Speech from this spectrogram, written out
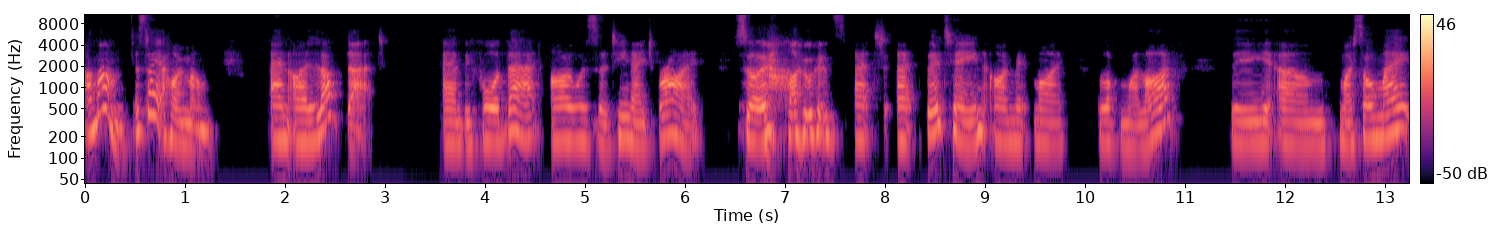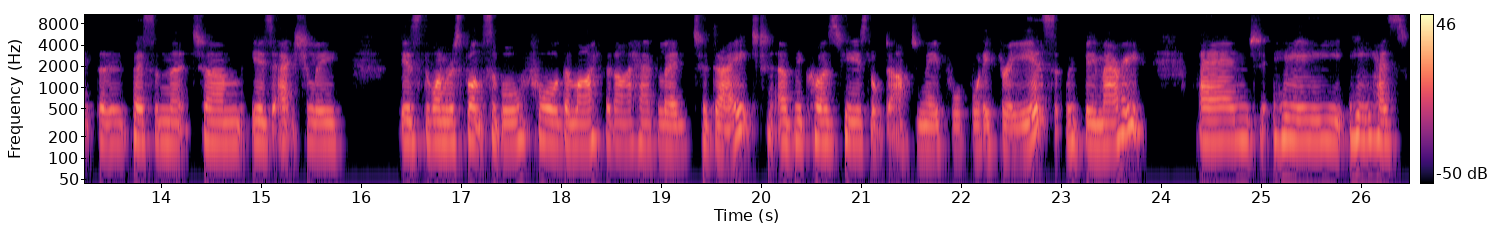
a mum, a stay at home mum. And I loved that. And before that, I was a teenage bride. So I was at, at 13, I met my love of my life, the um, my soulmate, the person that um, is actually is the one responsible for the life that I have led to date uh, because has looked after me for 43 years. We've been married and he he has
